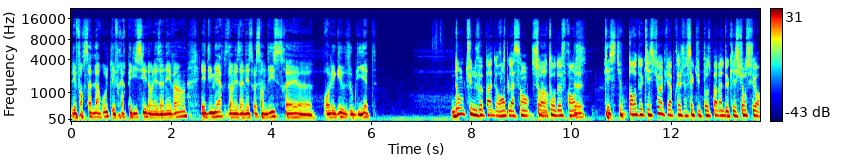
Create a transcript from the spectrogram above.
les forçats de la route, les frères Pellissier dans les années 20, Eddy Merckx dans les années 70 seraient euh, relégués aux oubliettes. Donc, tu ne veux pas de remplaçant sur le Tour de France de question. Hors de question. Et puis après, je sais que tu te poses pas mal de questions sur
